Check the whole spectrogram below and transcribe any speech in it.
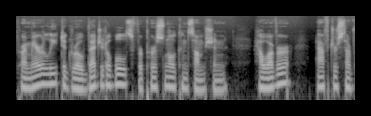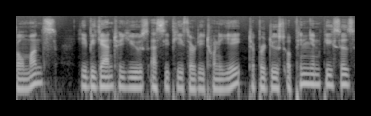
primarily to grow vegetables for personal consumption. However, after several months, he began to use SCP-3028 to produce opinion pieces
